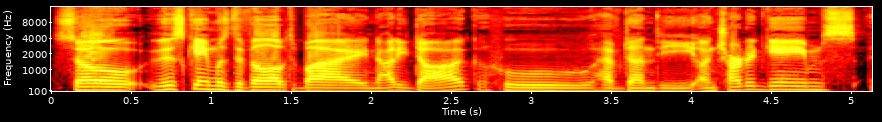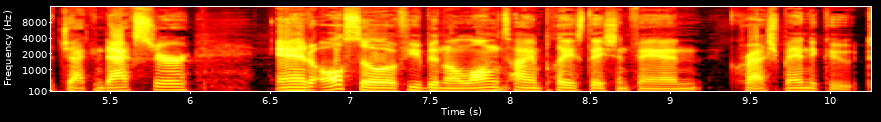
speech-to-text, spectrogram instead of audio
So this game was developed by Naughty Dog, who have done the Uncharted games, Jak and Daxter, and also, if you've been a longtime PlayStation fan, Crash Bandicoot.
